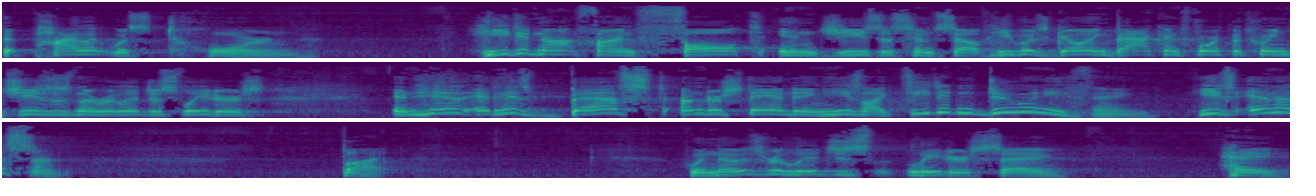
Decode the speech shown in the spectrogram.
That Pilate was torn. He did not find fault in Jesus himself. He was going back and forth between Jesus and the religious leaders, And his, at his best understanding, he's like, he didn't do anything. He's innocent. But when those religious leaders say, hey,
